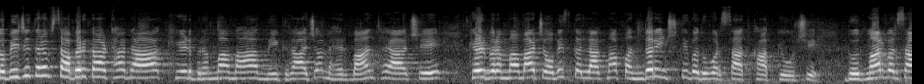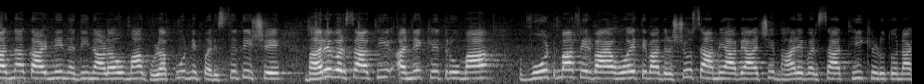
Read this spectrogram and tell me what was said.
તો બીજી તરફ સાબરકાંઠાના ખેડ બ્રહ્મામાં મેઘરાજા મહેરબાન થયા છે. ખેડ બ્રહ્મામાં ચોવીસ કલાકમાં પંદર ઇંચથી વધુ વરસાદ ખાબક્યો છે. ધોધમાર વરસાદના કારણે નદી નાળાઓમાં ઘોડાપૂરની પરિસ્થિતિ છે. ભારે વરસાદથી અનેક ખેતરોમાં વોટમાં ફેરવાયા હોય તેવા દ્રશ્યો સામે આવ્યા છે. ભારે વરસાદથી ખેડૂતોના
